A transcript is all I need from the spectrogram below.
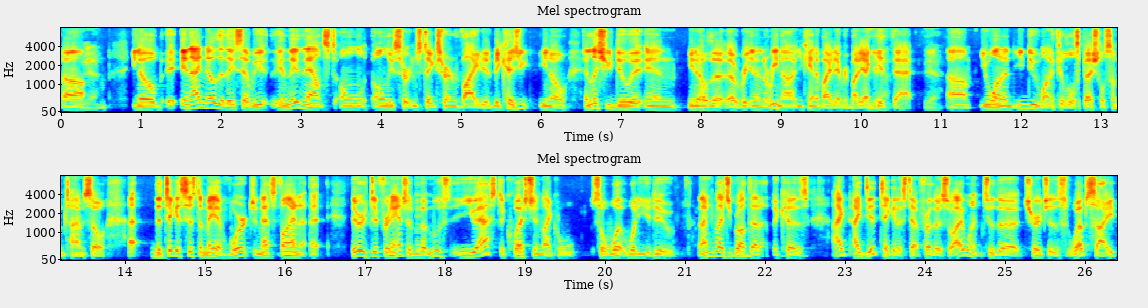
Um, yeah. You know, and I know that they said we and they announced only, only certain stakes are invited because you you know unless you do it in you know the in an arena you can't invite everybody. I yeah. get that. Yeah. Um, you want to you do want to feel a little special sometimes. So uh, the ticket system may have worked and that's fine. Uh, are different answers, but most you asked a question like, so what what do you do? And I'm glad you brought that up because I I did take it a step further. So I went to the church's website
